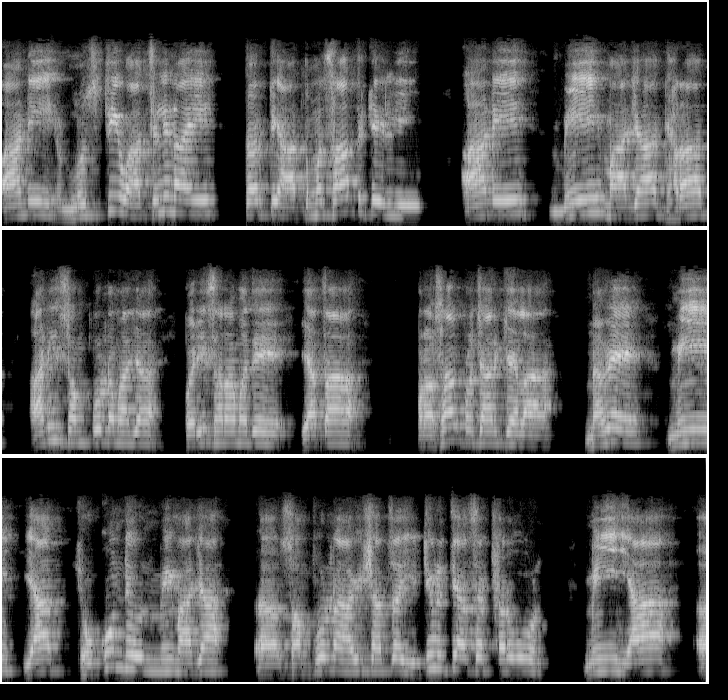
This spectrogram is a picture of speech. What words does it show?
आणि नुसती वाचली नाही तर ती आत्मसात केली. आणि मी माझ्या घरात आणि संपूर्ण माझ्या परिसरामध्ये याचा प्रसार प्रचार केला. नव्हे मी यात झोकून देऊन मी माझ्या संपूर्ण आयुष्याचं इतिवृत्ती असं ठरवून मी या अ,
